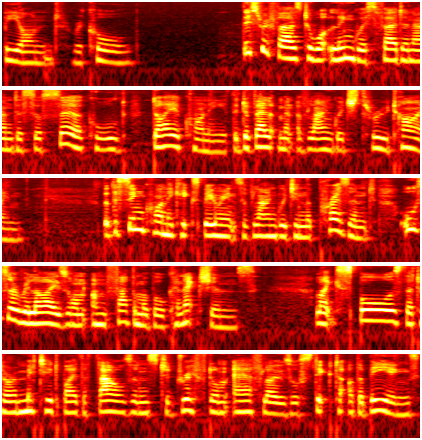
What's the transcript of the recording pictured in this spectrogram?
beyond recall. This refers to what linguist Ferdinand de Saussure called diachrony, the development of language through time. But the synchronic experience of language in the present also relies on unfathomable connections. Like spores that are emitted by the thousands to drift on airflows or stick to other beings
